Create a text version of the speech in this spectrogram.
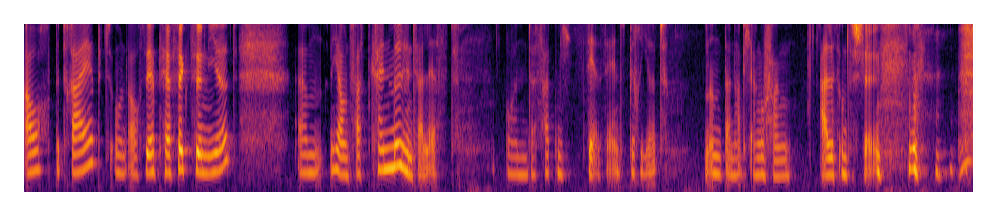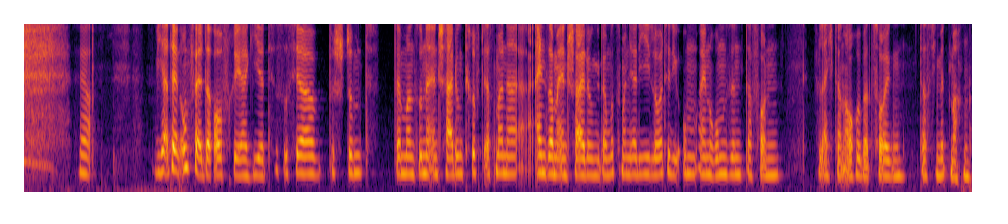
auch betreibt und auch sehr perfektioniert. Ähm, ja, und fast keinen Müll hinterlässt. Und das hat mich sehr, sehr inspiriert. Und dann habe ich angefangen, alles umzustellen. ja. Wie hat dein Umfeld darauf reagiert? Das ist ja bestimmt wenn man so eine Entscheidung trifft, erstmal eine einsame Entscheidung. Da muss man ja die Leute, die um einen rum sind, davon vielleicht dann auch überzeugen, dass sie mitmachen.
